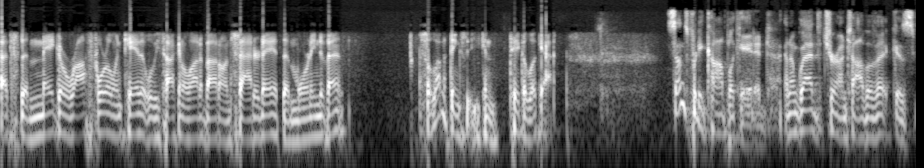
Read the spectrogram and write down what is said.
That's the mega Roth 401k that we'll be talking a lot about on Saturday at the morning event. So a lot of things that you can take a look at. Sounds pretty complicated, and I'm glad that you're on top of it because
